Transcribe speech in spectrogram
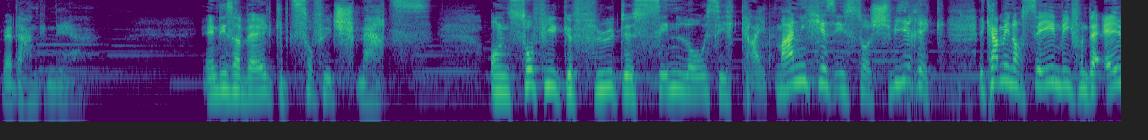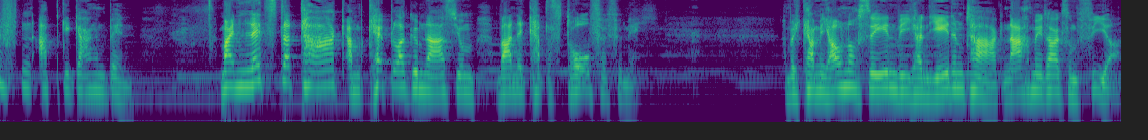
Wir danken dir. In dieser Welt gibt es so viel Schmerz und so viel gefühlte Sinnlosigkeit. Manches ist so schwierig. Ich kann mich noch sehen, wie ich von der 11. abgegangen bin. Mein letzter Tag am Kepler Gymnasium war eine Katastrophe für mich. Aber ich kann mich auch noch sehen, wie ich an jedem Tag, nachmittags um vier,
